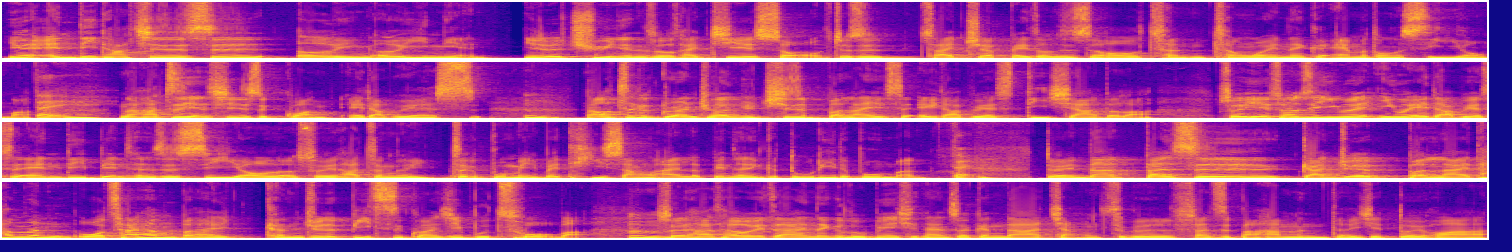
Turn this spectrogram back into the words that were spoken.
因为 Andy 他其实是二零二一年，也就是去年的时候才接手，就是在 Jeff Bezos 之后成成为那个 Amazon 的 CEO 嘛。对，那他之前其实是管 AWS，嗯，然后这个 Grand Challenge 其实本来也是 AWS 底下的啦。所以也算是因为因为 AWS Andy 变成是 CEO 了，所以他整个这个部门也被提上来了，变成一个独立的部门。对对，那但是感觉本来他们，我猜他们本来可能觉得彼此关系不错吧，嗯，所以他才会在那个炉边闲谈的时候跟大家讲这个，算是把他们的一些对话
